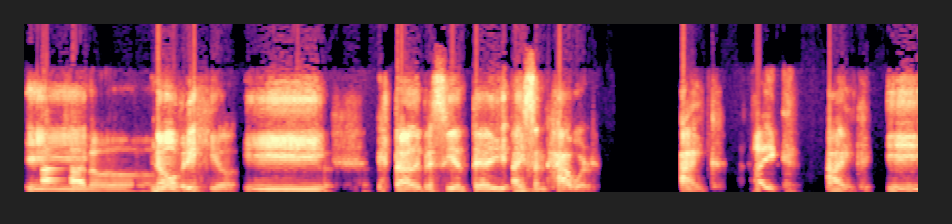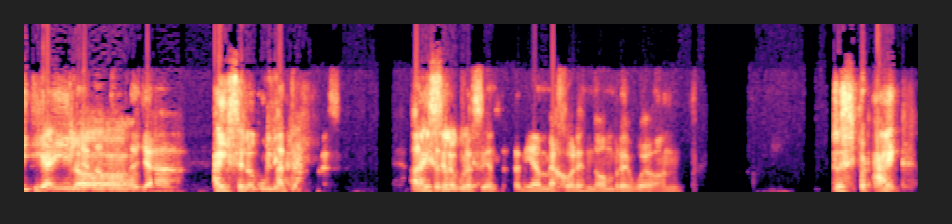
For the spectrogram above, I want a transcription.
Y, ah, no. No, Brigio. Y estaba de presidente ahí Eisenhower. Ike. Ike. Ike. Y, y ahí lo. Ahí se lo culiaron. ahí se los presidentes tenían mejores nombres, weón. Entonces, por Ike.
